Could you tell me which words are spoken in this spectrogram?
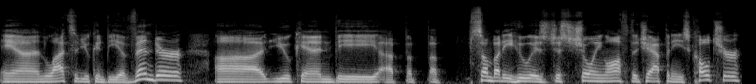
and lots of, you can be a vendor. Uh, you can be a, a, a somebody who is just showing off the Japanese culture,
